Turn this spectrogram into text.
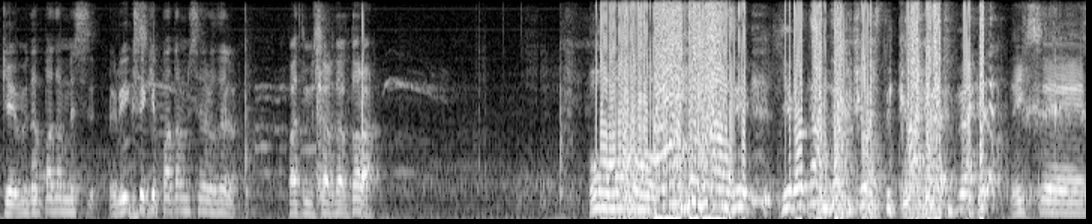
Και μετά πάτα μες, σ- ρίξε και πάτα με σε ροδέλα. Πάτε τη μεσαία ροντέλα τώρα. Χειρότερα από τα κλαστικά, Έχεις, ε,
